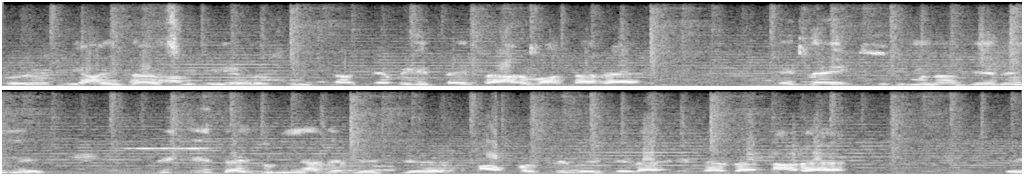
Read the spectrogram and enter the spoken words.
ਬਹੁਤ ਪਿਆਰ ਵੀ ਅੱਜ ਦਾ ਅਸੀਂ ਵੀ ਇਹ ਮਹਿਸੂਸ ਕਰਦੇ ਹਾਂ ਵੀ ਇਦਾਂ ਹੀ ਪਿਆਰ ਵਧਦਾ ਰਹੇ ਇਦਾਂ ਹੀ ਈਦ ਮਨਾਉਂਦੇ ਰਹੀਏ ਤੇ ਇਦਾਂ ਹੀ ਦੁਨੀਆ ਦੇ ਵਿੱਚ, ਆਪਸ ਦੇ ਵਿੱਚ ਜਿਹੜਾ ਇਹਨਾਂ ਦਾ ਨਾਰਾ ਹੈ ਤੇ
